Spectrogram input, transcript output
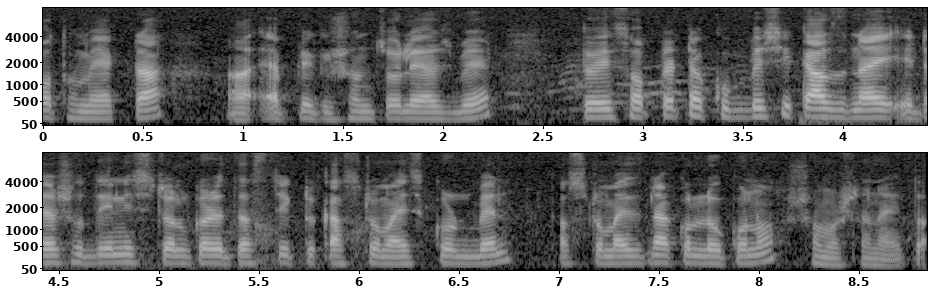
প্রথমে একটা অ্যাপ্লিকেশন চলে আসবে। তো এই সফটওয়্যারটা খুব বেশি কাজ নাই, এটা শুধু ইনস্টল করে জাস্ট একটু কাস্টমাইজ করবেন। কাস্টমাইজ না করলেও কোনো সমস্যা নাই। তো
